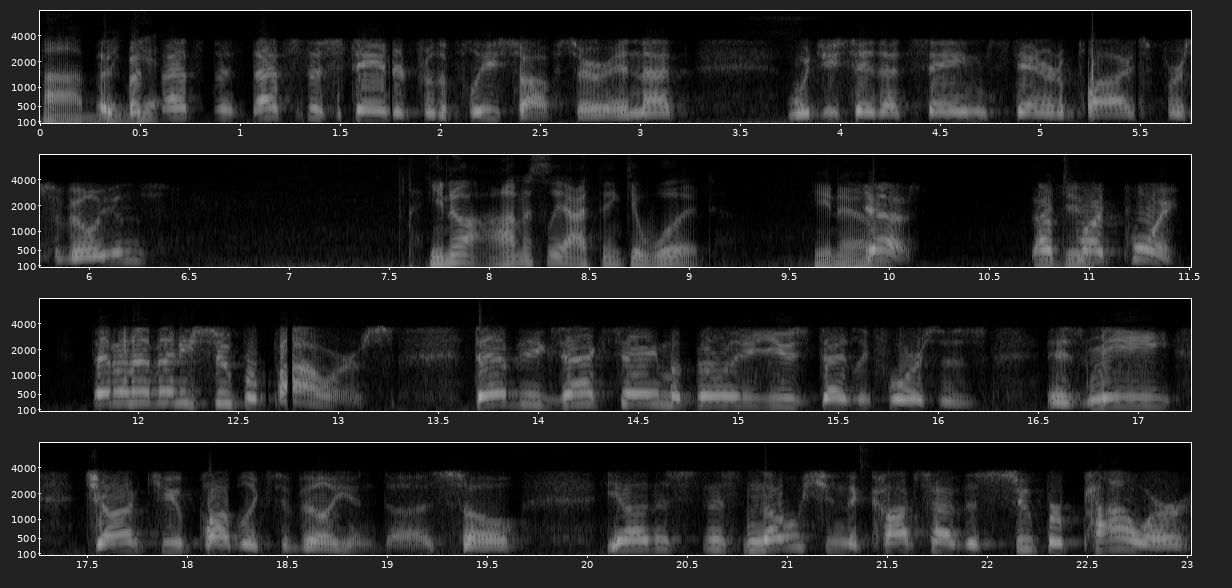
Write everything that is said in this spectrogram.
Uh, but, but, yeah. that's the, that's the standard for the police officer, and that would you say that same standard applies for civilians? You know, honestly, I think it would. You know, yes, that's my point. They don't have any superpowers. They have the exact same ability to use deadly forces as me, John Q. Public civilian does. So, you know, this this notion that cops have this superpower.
